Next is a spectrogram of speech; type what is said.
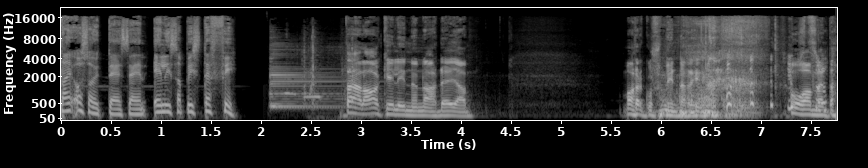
tai osoitteeseen elisa.fi. Täällä Aki Linnanahde ja Markus Minnarin. Huomenta.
